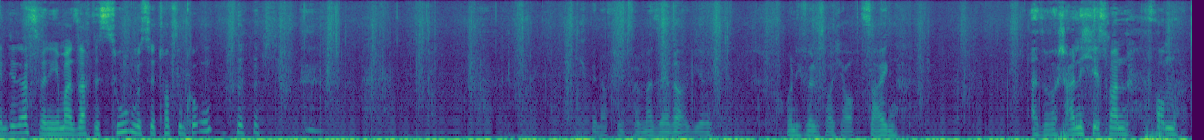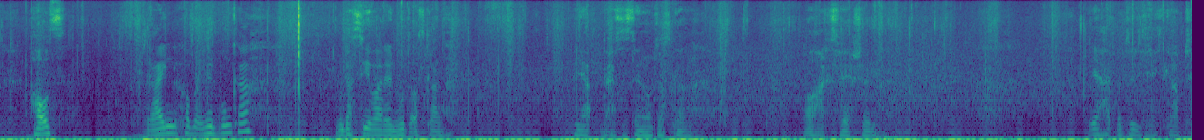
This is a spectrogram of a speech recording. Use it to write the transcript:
Kennt ihr das? Wenn jemand sagt, es ist zu, müsst ihr trotzdem gucken. ich bin auf jeden Fall mal sehr neugierig und ich will es euch auch zeigen. Also wahrscheinlich ist man vom Haus reingekommen in den Bunker und das hier war der Notausgang. Ja, das ist der Notausgang. Oh, das wäre schön. Er hat natürlich recht gehabt.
